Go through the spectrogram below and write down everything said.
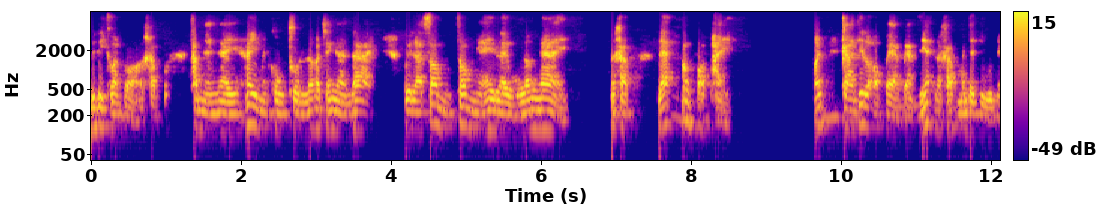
วิธีกรบอกครับทำยังไงให้มันคงทนแล้วก็ใช้งานได้ เวลาซ่อมซ่อมไงให้เร็วแล้วง่ายนะครับ และต้องปลอดภัยมันการที่เราออกแบบแบบเนี้ยนะครับ มันจะอยู่ใน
